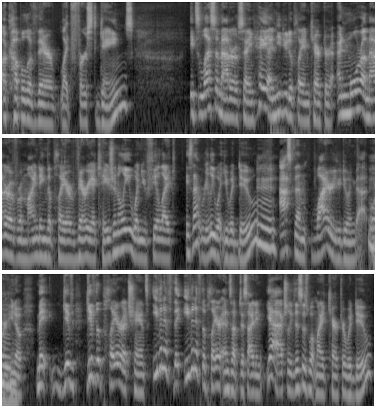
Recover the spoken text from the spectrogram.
a couple of their like first games it's less a matter of saying hey i need you to play in character and more a matter of reminding the player very occasionally when you feel like is that really what you would do? Mm. Ask them why are you doing that? Or mm-hmm. you know may, give give the player a chance. Even if the even if the player ends up deciding yeah actually this is what my character would do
